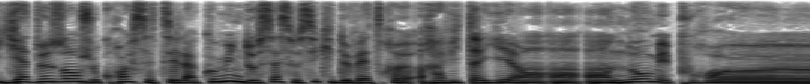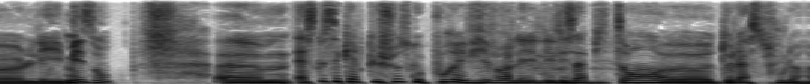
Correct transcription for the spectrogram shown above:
il y a deux ans, je crois, c'était la commune de Cesse aussi qui devait être ravitaillée en, en, en eau, mais pour les maisons. Euh, Est-ce que c'est quelque chose que pourraient vivre les, les, les habitants euh, de la Soule?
